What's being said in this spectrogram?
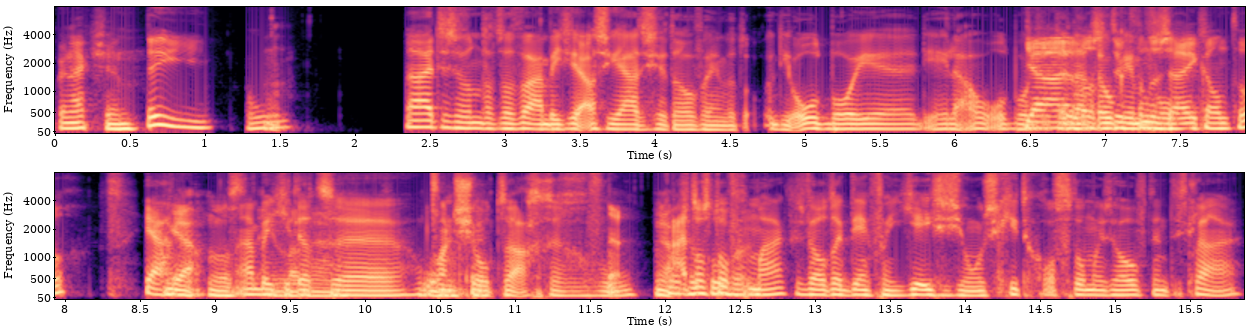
Connection. Hey. Nou, het is wel dat wat waar een beetje Aziatisch zit eroverheen. Wat die oldboy, eh, die hele oude oldboy. Ja, dat was inderdaad natuurlijk van de zijkant, toch? Ja, Ja, dat een beetje dat eh, one one-shot-achtige gevoel. Ja. Het was tof gemaakt. Dus wel dat ik denk van, jezus jongens, schiet godverdomme in zijn hoofd en het is klaar.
